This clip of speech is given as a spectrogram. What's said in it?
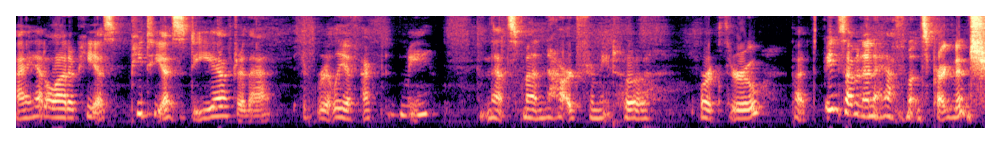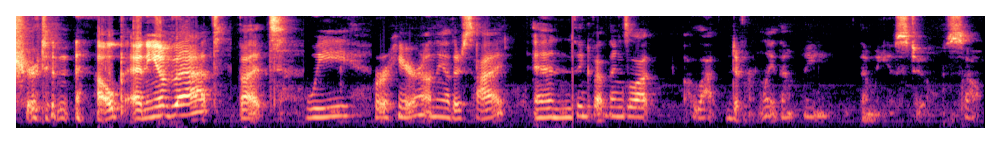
I had a lot of PS- PTSD after that. It really affected me. And that's been hard for me to work through. But being seven and a half months pregnant sure didn't help any of that. But we were here on the other side and think about things a lot a lot differently than we than we used to. So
